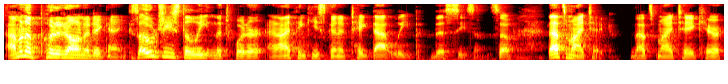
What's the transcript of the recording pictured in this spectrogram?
I'm going to put it on it again because OG's deleting the Twitter, and I think he's going to take that leap this season. So that's my take. That's my take here.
